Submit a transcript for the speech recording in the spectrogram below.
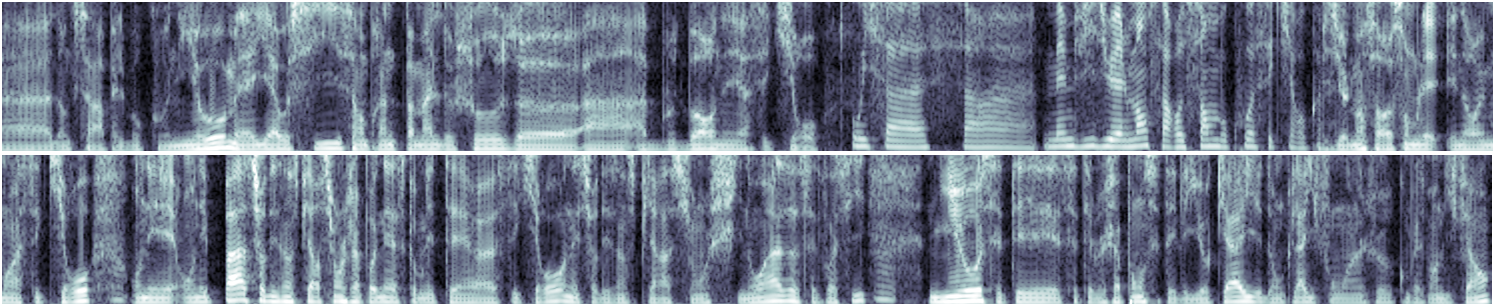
Euh, donc ça rappelle beaucoup Nioh, mais il y a aussi, ça emprunte pas mal de choses euh, à, à Bloodborne et à Sekiro. Oui, ça, ça, même visuellement, ça ressemble beaucoup à Sekiro. Quand même. Visuellement, ça ressemblait énormément à Sekiro. On n'est on n'est pas sur des inspirations japonaises comme l'était euh, Sekiro, on est sur des inspirations chinoises cette fois-ci. Nioh, c'était le Japon, c'était les yokai, donc là, ils font un jeu complètement différent.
